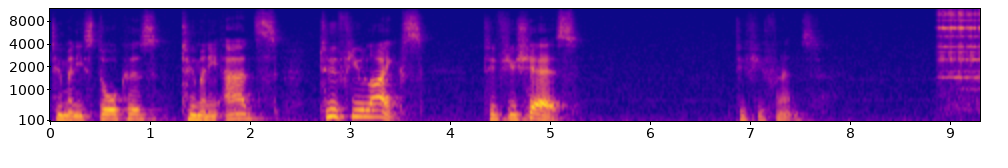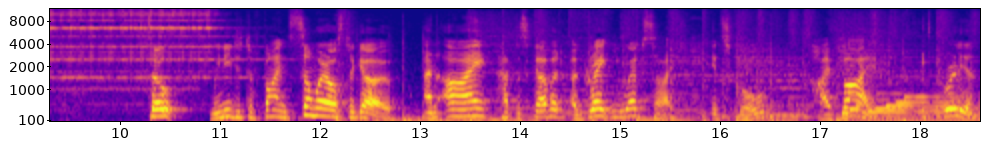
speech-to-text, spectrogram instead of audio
Too many stalkers, too many ads, too few likes, too few shares, too few friends. So we needed to find somewhere else to go, and I have discovered a great new website. It's called High Five. It's brilliant.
